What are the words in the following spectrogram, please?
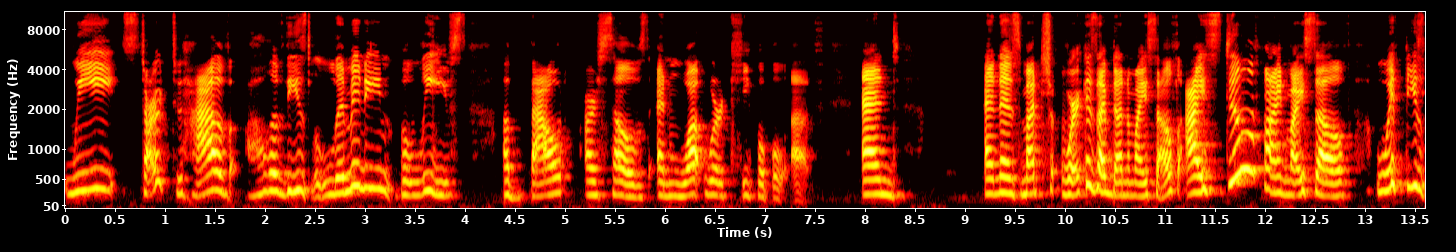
we start to have all of these limiting beliefs about ourselves and what we're capable of. And and as much work as I've done to myself, I still find myself with these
